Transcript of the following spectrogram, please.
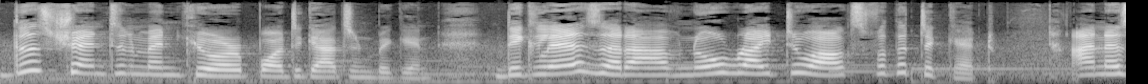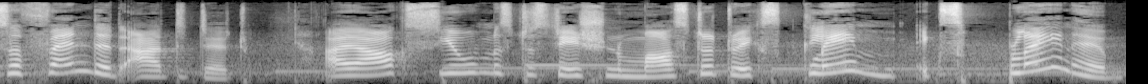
This gentleman here, Portigatton began, declares that I have no right to ask for the ticket and is offended at it. I ask you, Mr. Station Master, to exclaim, explain him.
